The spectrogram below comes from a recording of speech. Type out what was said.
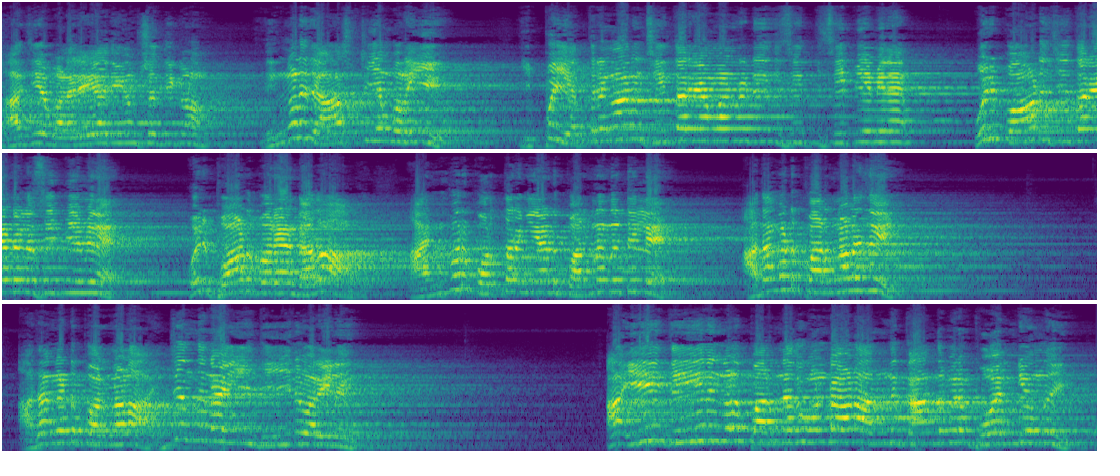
ഷാജിയെ വളരെയധികം ശ്രദ്ധിക്കണം. നിങ്ങൾ രാഷ്ട്രീയം പറയേ. ഇപ്പൊ എത്രങ്ങാനും ചീത്തറിയാൻ വേണ്ടിട്ട് സി പി എമ്മിനെ ഒരുപാട് ചീത്ത അറിയണ്ടല്ലോ സി പി എമ്മിനെ. ഒരുപാട് പറയണ്ട. അതാ അൻവർ പുറത്തിറങ്ങിയാണ്ട് പറഞ്ഞിട്ടില്ലേ അതങ്ങോട്ട് പറഞ്ഞാളേ അതങ്ങോട്ട് പറഞ്ഞോളാ. ഇജെന്തിനാ ഈ ദീന് പറയുന്നത് ആ ഈ ദീൻ നിങ്ങൾ പറഞ്ഞത് കൊണ്ടാണ് അന്ന് കാന്തപുരം പോരേണ്ടി വന്നത്.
